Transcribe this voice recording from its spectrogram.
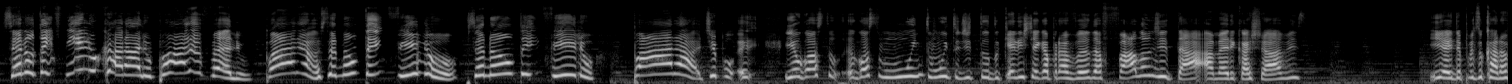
você não tem filho, caralho, para, velho, para, você não tem filho, você não tem filho para! Tipo, e eu gosto, eu gosto muito, muito de tudo. Que ele chega pra Wanda, fala onde tá a América Chaves. E aí depois o cara.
